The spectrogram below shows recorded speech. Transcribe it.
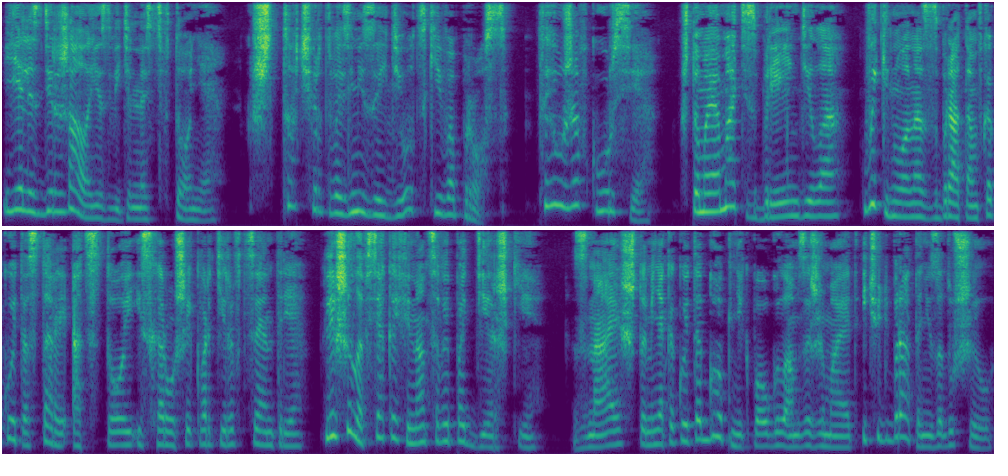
Еле сдержала язвительность в тоне. «Что, черт возьми, за идиотский вопрос? Ты уже в курсе, что моя мать сбрендила, выкинула нас с братом в какой-то старый отстой из хорошей квартиры в центре, лишила всякой финансовой поддержки. Знаешь, что меня какой-то гопник по углам зажимает и чуть брата не задушил.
